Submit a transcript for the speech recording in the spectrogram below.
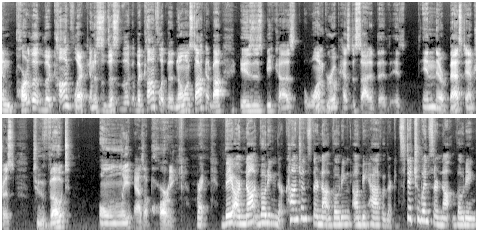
and part of the the conflict and this is this is the, the conflict that no one's talking about is is because one group has decided that it's in their best interest to vote only as a party Right. They are not voting their conscience. They're not voting on behalf of their constituents. They're not voting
